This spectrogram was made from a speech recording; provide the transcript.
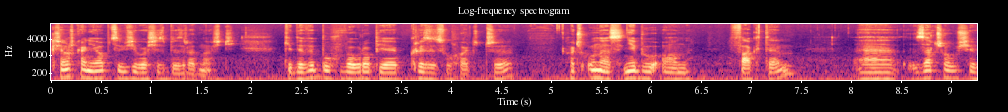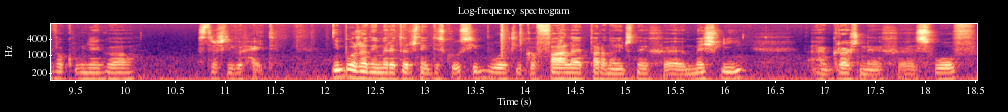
Książka Nieobcy wzięła się z bezradności. Kiedy wybuchł w Europie kryzys uchodźczy, choć u nas nie był on faktem, e, zaczął się wokół niego straszliwy hejt. Nie było żadnej merytorycznej dyskusji, było tylko fale paranoicznych e, myśli, e, groźnych e, słów,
